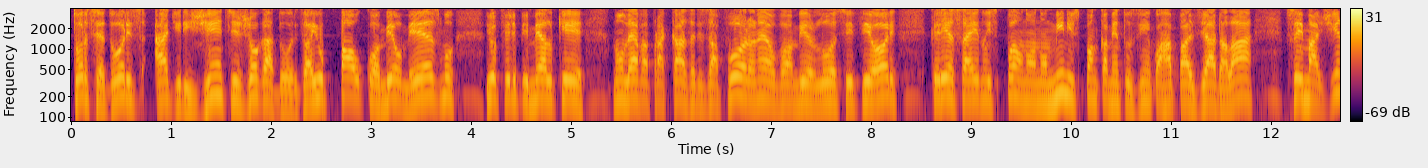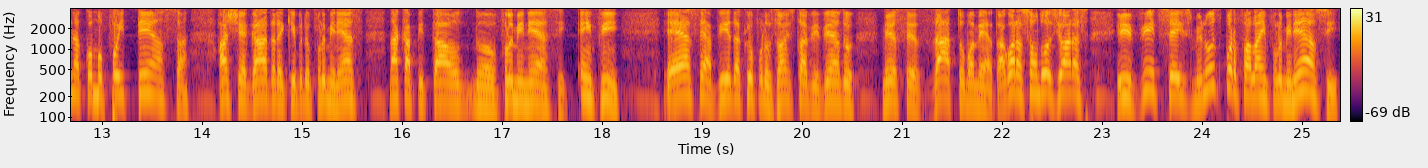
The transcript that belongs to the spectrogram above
torcedores a dirigentes e jogadores. Aí o pau comeu mesmo e o Felipe Melo que não leva para casa desaforo, né? O Valmir Lúcio e Fiore queria sair no spam, no, no, mini espancamentozinho com a rapaziada lá. Você imagina como foi tensa a chegada da equipe do Fluminense na capital do Fluminense. Enfim, essa é a vida que o Flusão está vivendo nesse exato momento. Agora são 12 horas e 26 minutos por falar em Fluminense.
